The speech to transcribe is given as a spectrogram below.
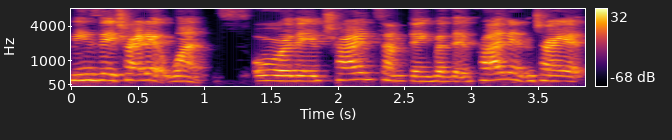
means they tried it once or they've tried something, but they probably didn't try it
